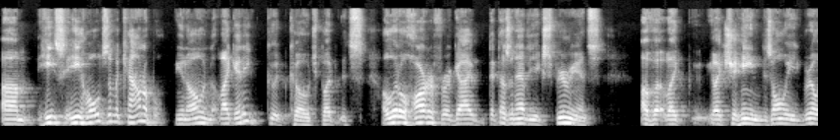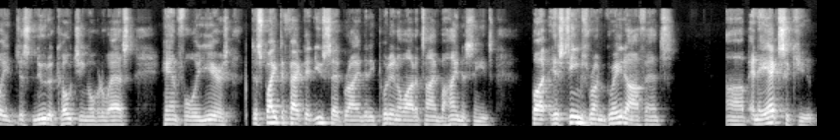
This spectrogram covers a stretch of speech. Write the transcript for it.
Um, he's he holds them accountable, you know, and like any good coach, but it's a little harder for a guy that doesn't have the experience of a, like like Shaheen is only really just new to coaching over the last handful of years, despite the fact that you said, Bryan, that he put in a lot of time behind the scenes but his teams run great offense um, and they execute.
